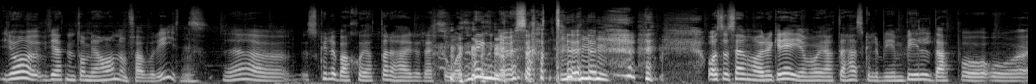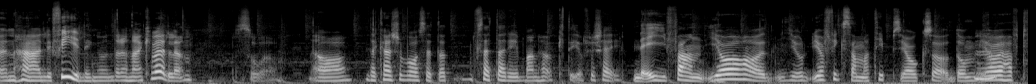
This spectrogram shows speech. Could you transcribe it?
jag vet inte om jag har någon favorit. Mm. Jag skulle bara sköta det här i rätt ordning nu. Så att, och så sen var det grejen var ju att det här skulle bli en build-up och, och en härlig feeling under den här kvällen. Så ja, det kanske var att sätta, sätta ribban högt i och för sig. Nej, fan. Jag, jag fick samma tips jag också. De, Mm. Jag har haft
